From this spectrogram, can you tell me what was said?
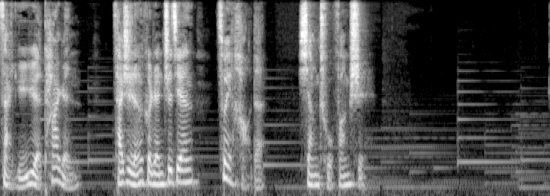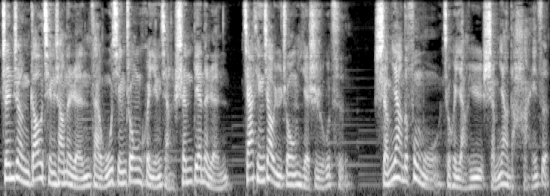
在愉悦他人，才是人和人之间最好的相处方式。真正高情商的人，在无形中会影响身边的人，家庭教育中也是如此。什么样的父母，就会养育什么样的孩子。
